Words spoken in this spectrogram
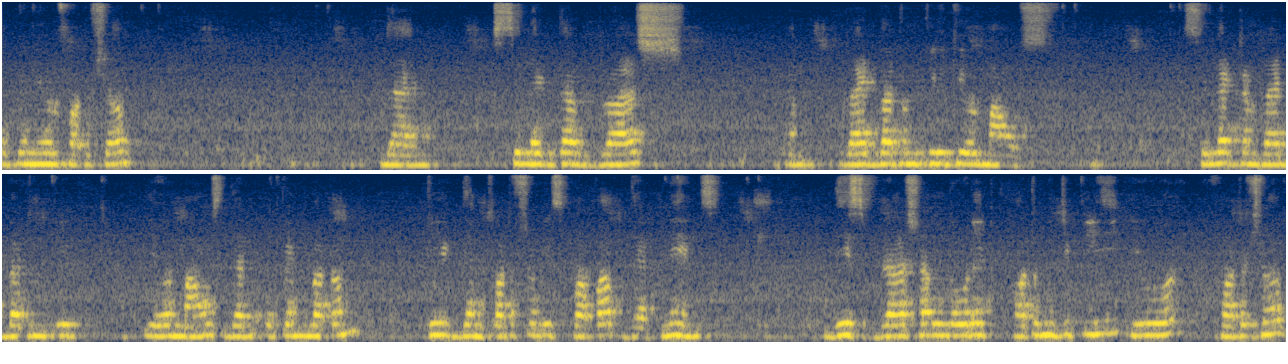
Open your Photoshop. Then select the brush and right button click your mouse. Select and right button click your mouse then open button. Click then Photoshop is pop up. That means this brush are loaded automatically your Photoshop.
